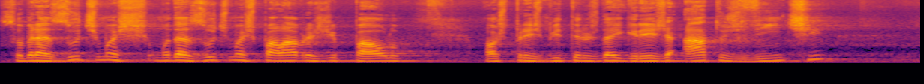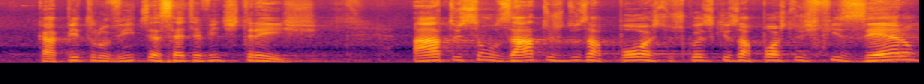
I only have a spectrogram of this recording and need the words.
sobre as últimas, uma das últimas palavras de Paulo aos presbíteros da igreja, Atos 20, capítulo 20, 17 a 23. Atos são os atos dos apóstolos, coisas que os apóstolos fizeram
